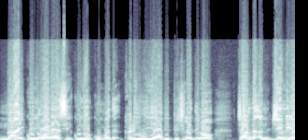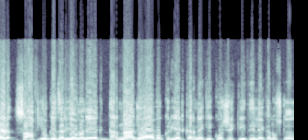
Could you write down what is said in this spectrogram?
نہ ہی کوئی اور ایسی کوئی حکومت کھڑی ہوئی ہے۔ ابھی پچھلے دنوں چند انجینئر صحافیوں کے ذریعے انہوں نے ایک دھرنا جو ہے وہ کریٹ کرنے کی کوشش کی تھی، لیکن اس کے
